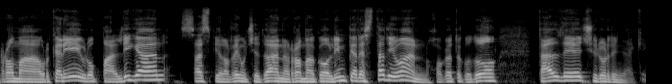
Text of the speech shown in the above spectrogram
Roma aurkari, Europa Ligan, zazpi alarde gutxetan, Romako Olimpiar Estadioan jokatuko du, talde txururdinak.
